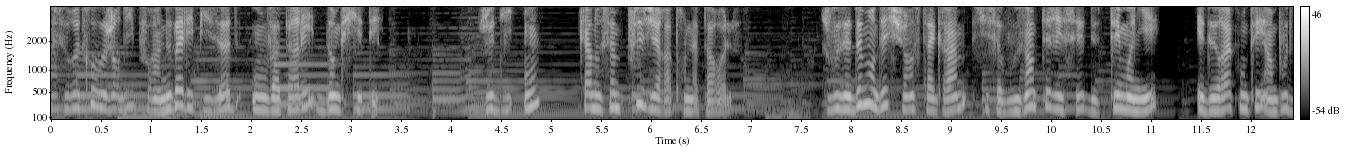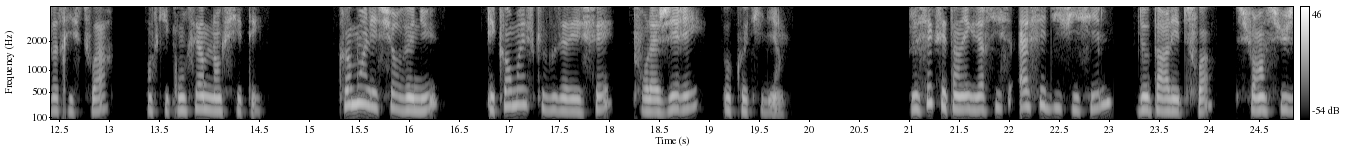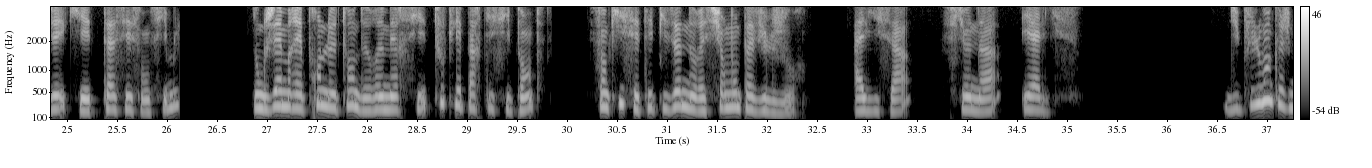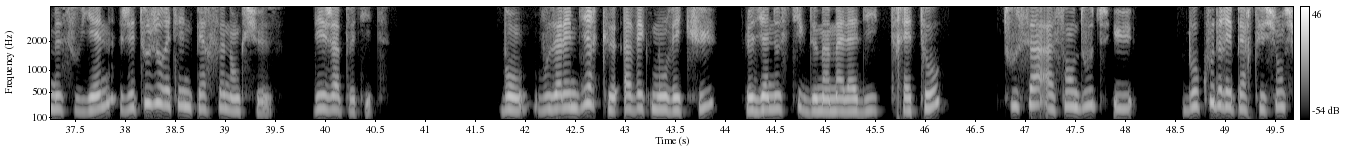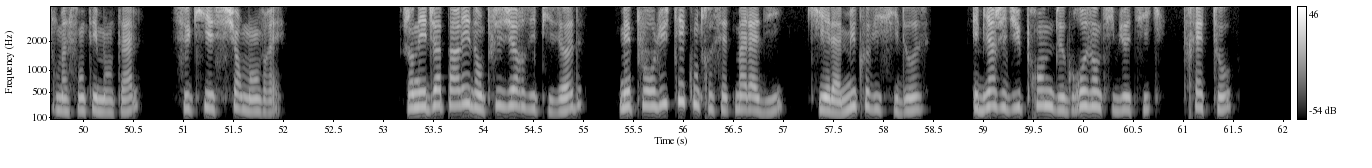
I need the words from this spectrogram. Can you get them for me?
on se retrouve aujourd'hui pour un nouvel épisode où on va parler d'anxiété. Je dis on car nous sommes plusieurs à prendre la parole. Je vous ai demandé sur Instagram si ça vous intéressait de témoigner et de raconter un bout de votre histoire en ce qui concerne l'anxiété. Comment elle est survenue et comment est-ce que vous avez fait pour la gérer au quotidien? Je sais que c'est un exercice assez difficile de parler de soi sur un sujet qui est assez sensible, donc j'aimerais prendre le temps de remercier toutes les participantes sans qui cet épisode n'aurait sûrement pas vu le jour. Alissa, Fiona et Alice. Du plus loin que je me souvienne, j'ai toujours été une personne anxieuse, déjà petite. Bon, vous allez me dire que avec mon vécu, le diagnostic de ma maladie très tôt, tout ça a sans doute eu beaucoup de répercussions sur ma santé mentale, ce qui est sûrement vrai. J'en ai déjà parlé dans plusieurs épisodes, mais pour lutter contre cette maladie, qui est la mucoviscidose, eh bien j'ai dû prendre de gros antibiotiques très tôt,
